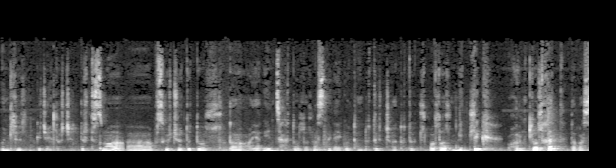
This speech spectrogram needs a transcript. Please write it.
үнэлүүлнэ гэж ойлгож байна. Тэр тусмаа бүсгүйчүүдэд бол одоо яг энэ цагт бол бас нэг айгүй том дутагдж байгаа дутагдал болол мэдлэг хоримтлуулахад одоо бас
